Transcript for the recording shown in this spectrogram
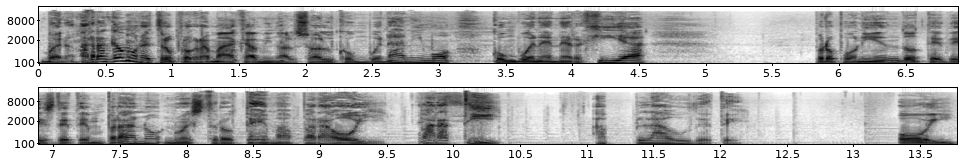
Bueno, arrancamos nuestro programa Camino al Sol con buen ánimo, con buena energía, proponiéndote desde temprano nuestro tema para hoy, para ti. Apláudete. Hoy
